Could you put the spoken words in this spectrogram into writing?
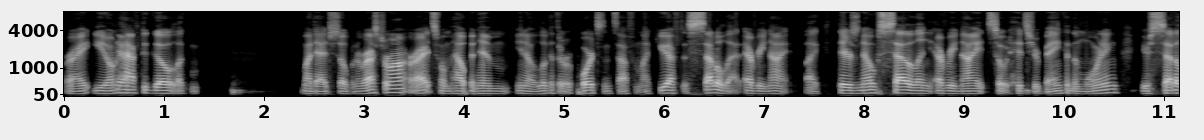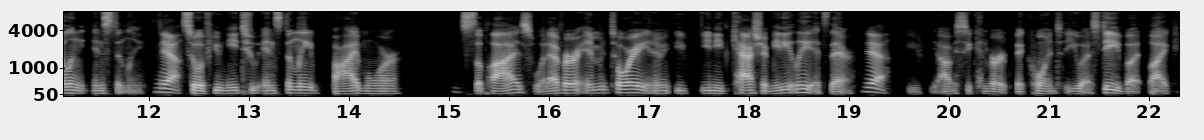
Right? You don't Yeah. have to go like. My dad just opened a restaurant, right? So I'm helping him, you know, look at the reports and stuff. And like, you have to settle that every night. Like, there's no settling every night, so it hits your bank in the morning. You're settling instantly. yeah, So if you need to instantly buy more supplies, whatever inventory, you, know, you, you need cash immediately, it's there. yeah, You obviously convert Bitcoin to USD, but like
